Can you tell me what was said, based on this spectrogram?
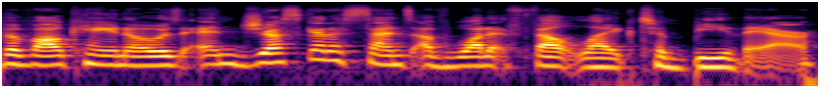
the volcanoes and just get a sense of what it felt like to be there.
